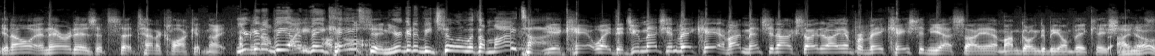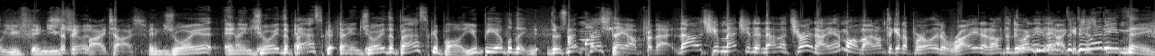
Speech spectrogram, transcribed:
You know, and there it is. It's at 10 o'clock at night. You're I mean, going to be on vacation. You're going to be chilling with a Mai Tai. You can't wait. Did you mention vacation? Have I mentioned how excited I am for vacation? Yes, I am. I'm going to be on vacation. I yes. know you and you Sipping should Mai Tais. enjoy it and Thank enjoy you. the basket and you. enjoy the basketball. You'll be able to. There's no I might pressure. stay up for that. Now that you mentioned it, now that's right. I am on. I don't have to get up early to write. I don't have to do Dude, anything. I have to can do just be anything.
